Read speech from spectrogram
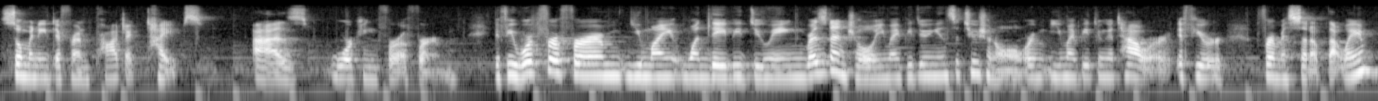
so many different project types as working for a firm. If you work for a firm, you might one day be doing residential, you might be doing institutional, or you might be doing a tower if your firm is set up that way.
